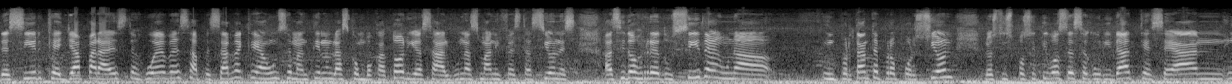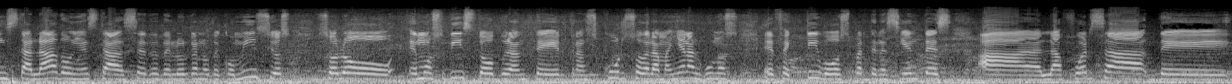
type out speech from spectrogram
decir que ya para este jueves, a pesar de que aún se mantienen las convocatorias a algunas manifestaciones, ha sido reducida en una importante proporción los dispositivos de seguridad que se han instalado en esta sede del órgano de comicios. Solo hemos visto durante el transcurso de la mañana algunos efectivos pertenecientes a la Fuerza de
